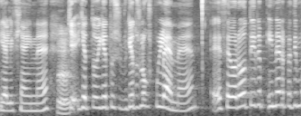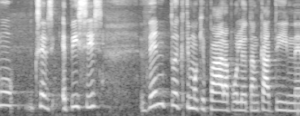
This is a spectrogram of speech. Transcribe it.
η αλήθεια είναι. Και για, το, για, τους, για τους λόγους που λέμε, ε, θεωρώ ότι είναι, είναι ρε παιδί μου, ξέρεις, επίσης δεν το εκτιμώ και πάρα πολύ όταν κάτι είναι.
